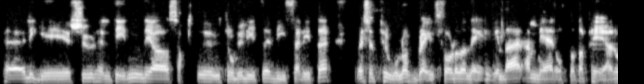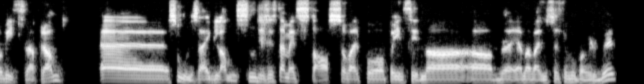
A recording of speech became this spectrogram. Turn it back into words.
Eh, ligge i skjul hele tiden. De har sagt utrolig lite, vist seg lite. Men jeg tror nok Brainsford og den gjengen der er mer opptatt av PR og vise seg fram. Eh, sole seg i glansen. De syns det er mer stas å være på, på innsiden av, av, en av verdens største fotballklubber.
